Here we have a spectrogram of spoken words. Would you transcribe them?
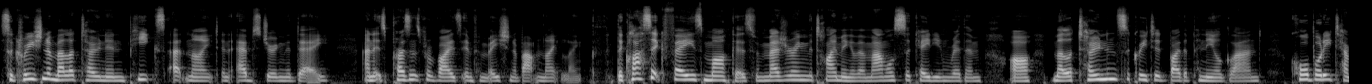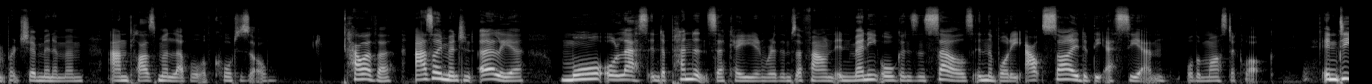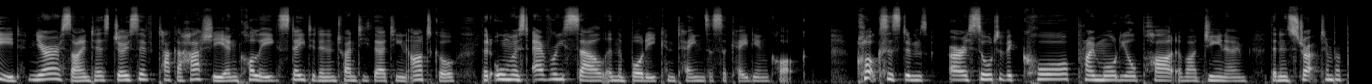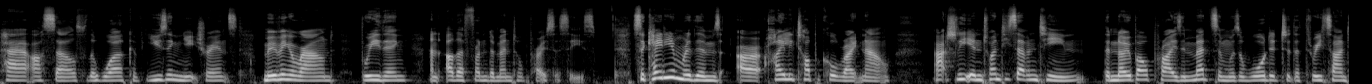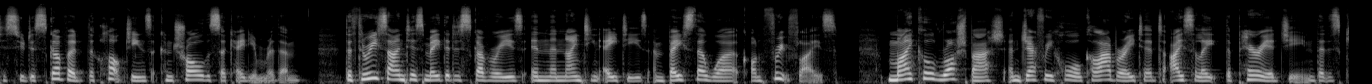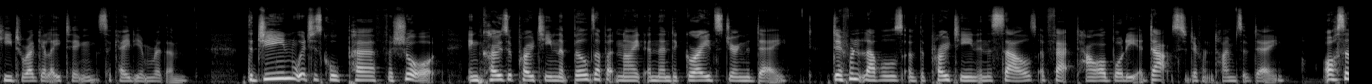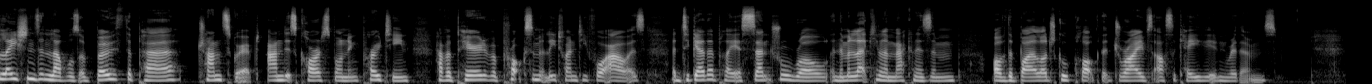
Secretion of melatonin peaks at night and ebbs during the day, and its presence provides information about night length. The classic phase markers for measuring the timing of a mammal's circadian rhythm are melatonin secreted by the pineal gland, core body temperature minimum, and plasma level of cortisol. However, as I mentioned earlier, more or less independent circadian rhythms are found in many organs and cells in the body outside of the SCN, or the master clock. Indeed, neuroscientist Joseph Takahashi and colleagues stated in a 2013 article that almost every cell in the body contains a circadian clock. Clock systems are a sort of a core primordial part of our genome that instruct and prepare our cells for the work of using nutrients, moving around, breathing, and other fundamental processes. Circadian rhythms are highly topical right now. Actually, in 2017, the Nobel Prize in Medicine was awarded to the three scientists who discovered the clock genes that control the circadian rhythm. The three scientists made the discoveries in the 1980s and based their work on fruit flies. Michael Rosbash and Jeffrey Hall collaborated to isolate the period gene that is key to regulating circadian rhythm. The gene, which is called PER for short, encodes a protein that builds up at night and then degrades during the day. Different levels of the protein in the cells affect how our body adapts to different times of day. Oscillations in levels of both the PER transcript and its corresponding protein have a period of approximately 24 hours and together play a central role in the molecular mechanism of the biological clock that drives our circadian rhythms.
